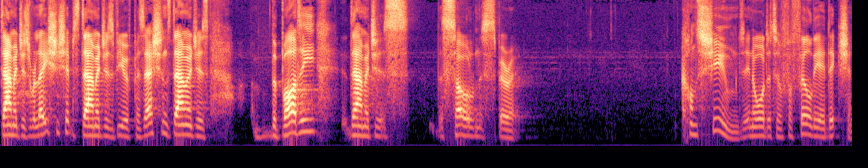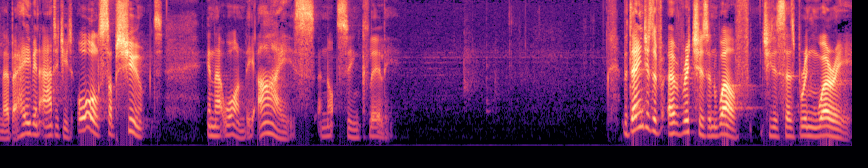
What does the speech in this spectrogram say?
Damages relationships, damages view of possessions, damages the body, damages the soul and the spirit. Consumed in order to fulfill the addiction, their behavior and attitudes, all subsumed in that one. The eyes are not seeing clearly. The dangers of, of riches and wealth, Jesus says, bring worry.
